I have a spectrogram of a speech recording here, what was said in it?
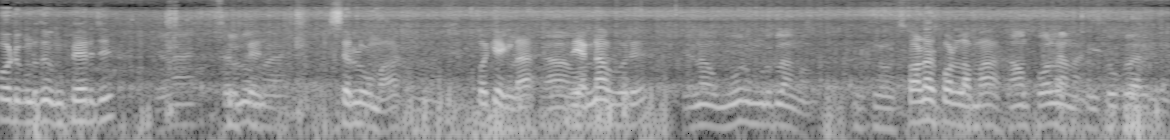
போட்டு கொடுத்து உங்கள் பேர் செல்வமா ஓகேங்களா? இது என்ன ஊர்? ஏன்னா மூணு முடுக்கலாங்க. சோலார் போடலாமா? ஆ போடலாம் சூப்பராக இருக்கு.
